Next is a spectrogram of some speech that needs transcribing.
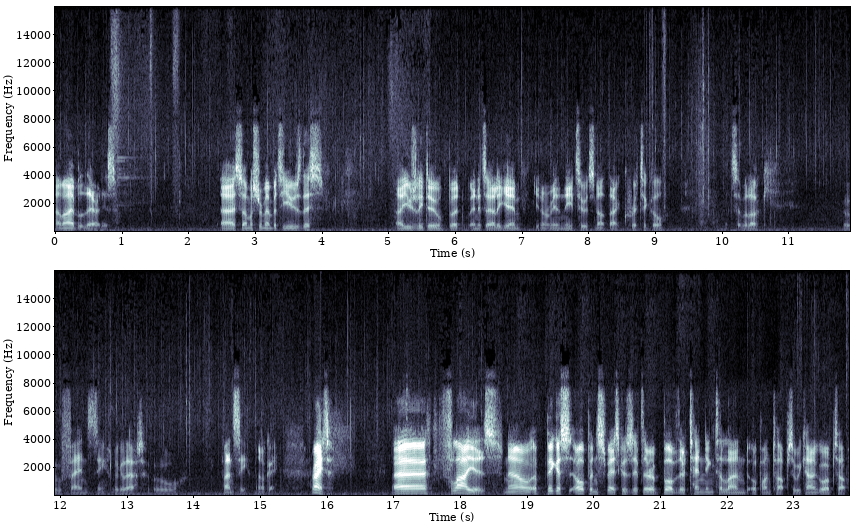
am I? There it is. Uh, so I must remember to use this. I usually do, but in its early game, you don't really need to. It's not that critical. Let's have a look. Oh, fancy. Look at that. Oh, fancy. Okay. Right. Uh, flyers. Now, a bigger open space, because if they're above, they're tending to land up on top, so we can't go up top.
